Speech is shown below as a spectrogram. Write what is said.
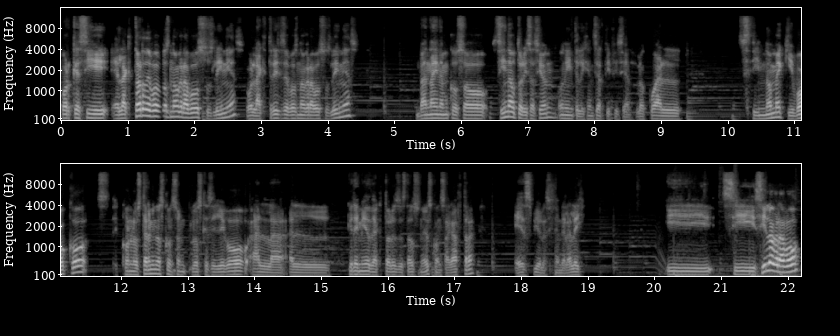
Porque si el actor de voz no grabó sus líneas, o la actriz de voz no grabó sus líneas, Bandai Namco usó sin autorización una inteligencia artificial, lo cual, si no me equivoco, con los términos con los que se llegó al gremio de actores de Estados Unidos, con SAGAFTRA, es violación de la ley. Y si sí lo grabó,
